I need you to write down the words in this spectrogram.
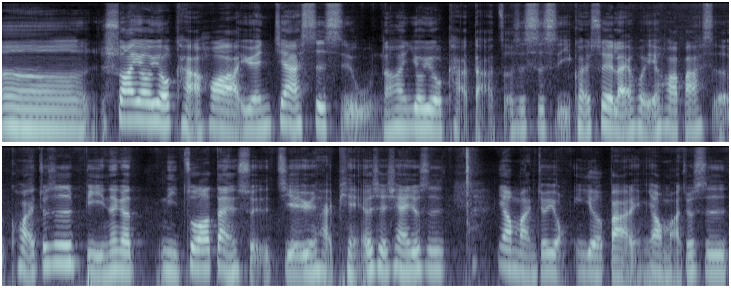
嗯，刷悠游卡的话，原价四十五，然后悠游卡打折是四十一块，所以来回也花八十二块，就是比那个你坐到淡水的捷运还便宜，而且现在就是，要么你就用一二八零，要么就是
